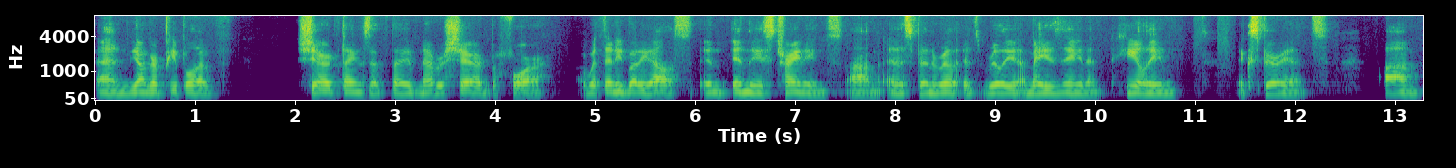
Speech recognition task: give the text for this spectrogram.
and younger people have shared things that they've never shared before with anybody else in in these trainings, um, and it's been really it's really amazing and healing experience. Um,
